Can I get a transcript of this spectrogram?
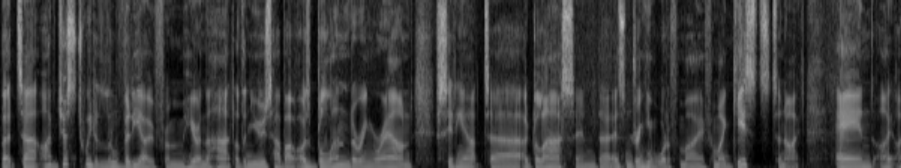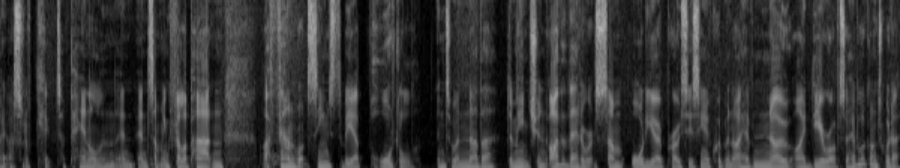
But uh, I've just tweeted a little video from here in the heart of the news hub. I, was blundering around, setting out uh, a glass and uh, and some drinking water for my for my guests tonight. And I, I, I sort of kicked a panel and, and, and something fell apart. And I found what seems to be a portal into another dimension. Either that or it's some audio processing equipment I have no idea of. So have a look on Twitter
